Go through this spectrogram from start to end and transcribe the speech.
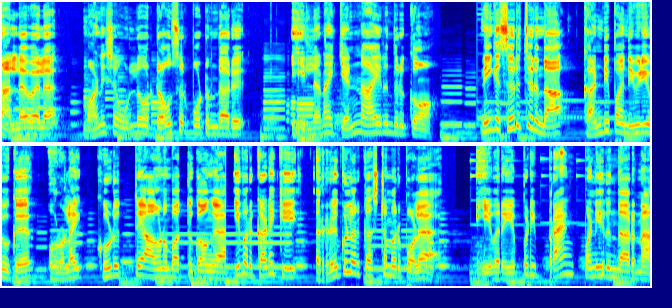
நல்ல வேலை மனுஷன் உள்ள ஒரு ட்ரௌசர் போட்டிருந்தாரு. இல்லைனா என்ன ஆயிருந்திருக்கும்? நீங்க சிரிச்சிருந்தா கண்டிப்பா இந்த வீடியோவுக்கு ஒரு லைக் கொடுத்தே ஆகணும் பார்த்துக்கோங்க. இவர் கடைக்கு ரெகுலர் கஸ்டமர் போல இவரை எப்படி பிராங்க் பண்ணியிருந்தாருன்னா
